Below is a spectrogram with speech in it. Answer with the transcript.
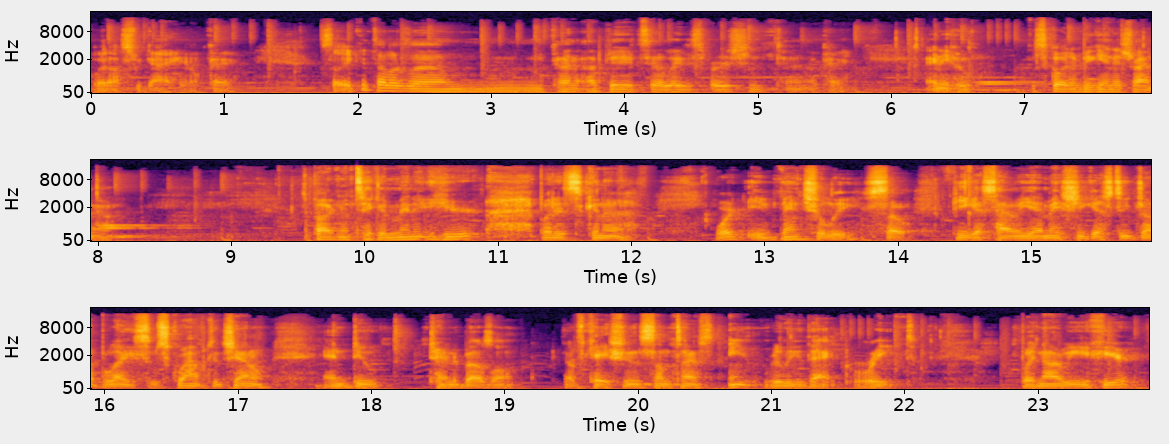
what else we got here. Okay, so it can tell us um kind of updated to the latest version. okay, anywho, let's go ahead and begin this right now. It's probably gonna take a minute here, but it's gonna work eventually. So if you guys haven't yet, make sure you guys do drop a like, subscribe to the channel, and do turn the bells on. Notifications sometimes ain't really that great. But now we're here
